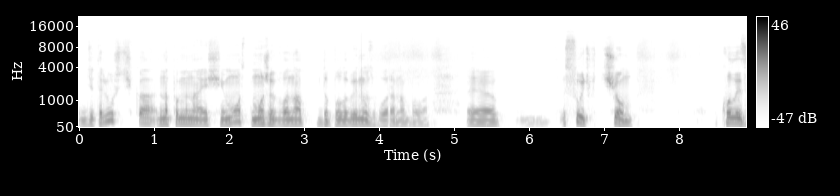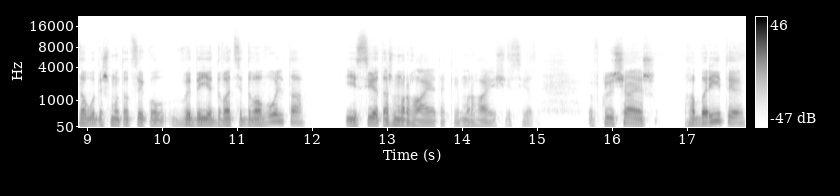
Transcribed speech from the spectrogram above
деталюшечка, напоминаючий мост. Може вона до половини згорена була. Е, Суть в чому? Коли заводиш мотоцикл, видає 22 вольта, і світ аж моргає такий, моргаючий світ. Включаєш габаріти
